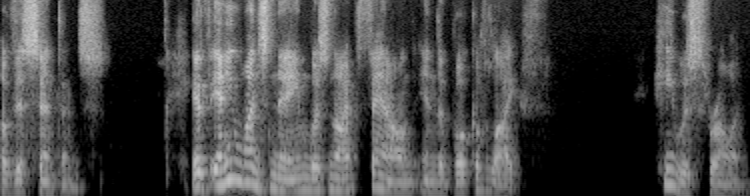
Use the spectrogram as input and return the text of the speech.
of this sentence. If anyone's name was not found in the book of life, he was thrown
